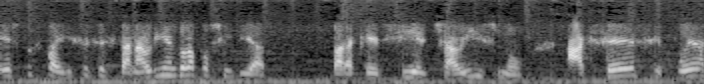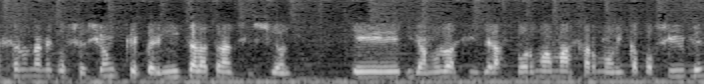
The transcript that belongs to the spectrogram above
estos países están abriendo la posibilidad para que si el chavismo accede, se pueda hacer una negociación que permita la transición, eh, digámoslo así, de la forma más armónica posible,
